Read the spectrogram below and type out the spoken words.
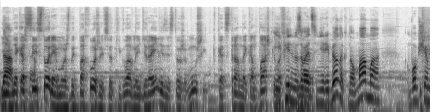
Да, и мне кажется, да. история может быть похожей. Все-таки главная героиня здесь тоже муж и какая-то странная компашка. И фильм называется не ребенок, но мама. В общем,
